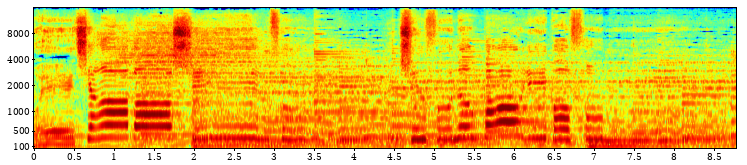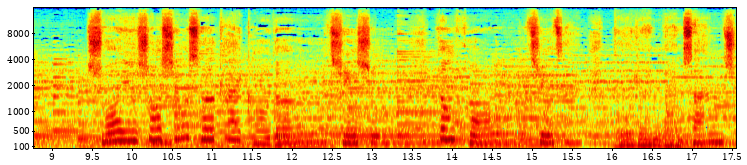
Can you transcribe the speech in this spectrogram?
回家吧，心。幸福能抱一抱父母，说一说羞涩开口的情书，灯火就在不远阑珊处。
